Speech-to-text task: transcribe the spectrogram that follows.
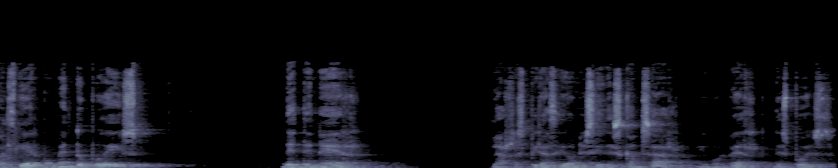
Cualquier momento podéis detener las respiraciones y descansar y volver después.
